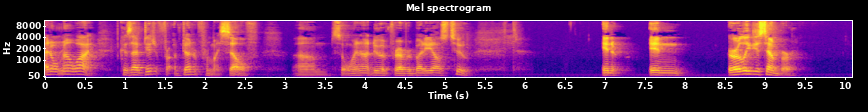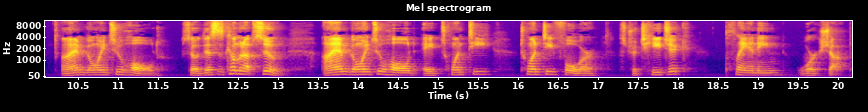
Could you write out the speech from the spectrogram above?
I don't know why because I've did it for, I've done it for myself. Um, so why not do it for everybody else too? In in early December, I'm going to hold. So this is coming up soon. I am going to hold a 2024 strategic planning workshop.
